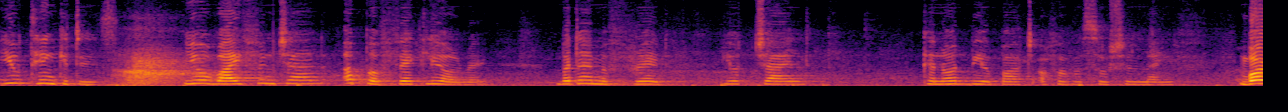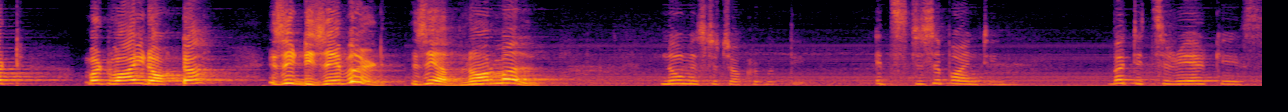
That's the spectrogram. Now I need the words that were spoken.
you think it is. Your wife and child are perfectly alright, but I'm afraid your child cannot be a part of our social life. But, but why doctor? Is he disabled? Is he abnormal? No, Mr. Chakraborty, it's disappointing, but it's a rare case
